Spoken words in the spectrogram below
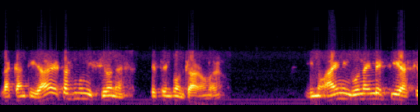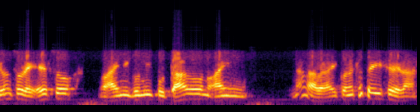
la cantidad de estas municiones que se encontraron, ¿verdad? Y no hay ninguna investigación sobre eso, no hay ningún imputado, no hay nada, ¿verdad? Y con eso te dice, ¿verdad?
